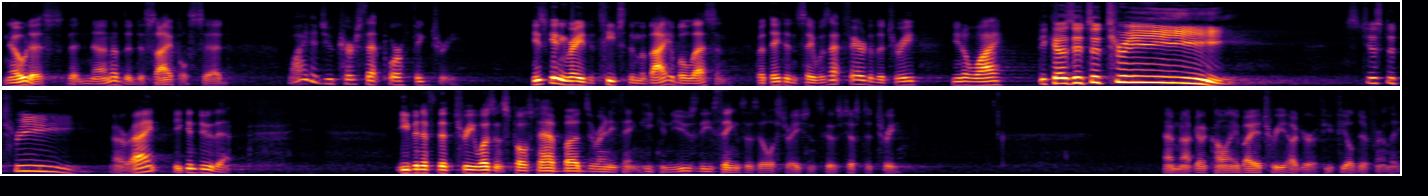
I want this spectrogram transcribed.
Notice that none of the disciples said, Why did you curse that poor fig tree? He's getting ready to teach them a valuable lesson, but they didn't say, Was that fair to the tree? You know why? Because it's a tree. It's just a tree. All right? He can do that. Even if the tree wasn't supposed to have buds or anything, he can use these things as illustrations because it's just a tree. I'm not going to call anybody a tree hugger if you feel differently.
